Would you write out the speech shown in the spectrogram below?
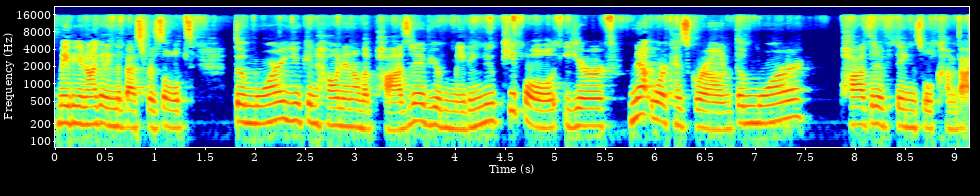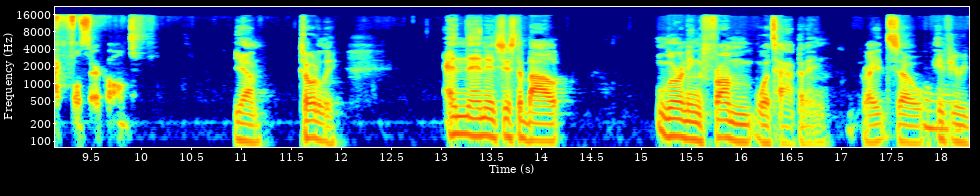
maybe you're not getting the best results. The more you can hone in on the positive, you're meeting new people, your network has grown, the more positive things will come back full circle. Yeah, totally. And then it's just about learning from what's happening, right? So mm-hmm. if you're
